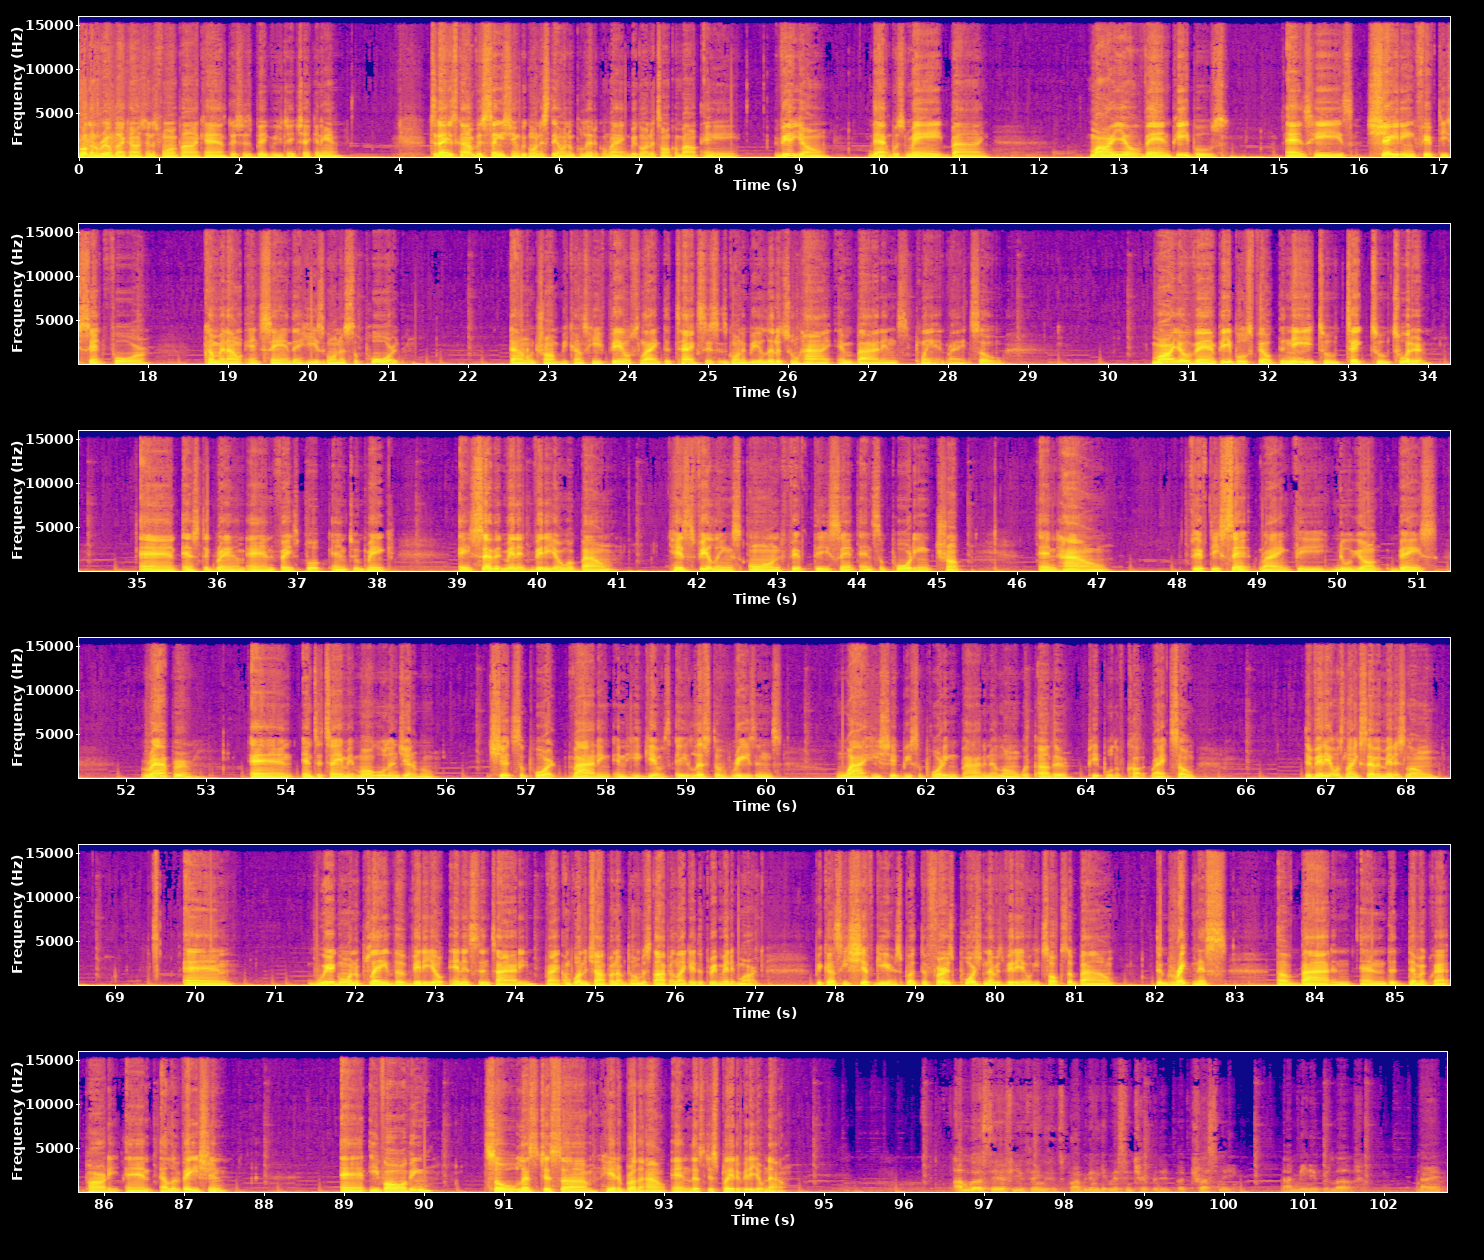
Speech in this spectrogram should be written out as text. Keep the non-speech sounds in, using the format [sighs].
Welcome to Real Black Consciousness Forum Podcast. This is Big VJ checking in. Today's conversation, we're going to stay on the political, right? We're going to talk about a video that was made by Mario Van Peebles as he's shading 50 Cent for coming out and saying that he's going to support Donald Trump because he feels like the taxes is going to be a little too high in Biden's plan, right? So Mario Van Peebles felt the need to take to Twitter and Instagram and Facebook and to make a seven minute video about his feelings on 50 Cent and supporting Trump and how 50 Cent, right, the New York based rapper and entertainment mogul in general, should support Biden. And he gives a list of reasons why he should be supporting Biden along with other people of color, right? So the video is like seven minutes long, and we're going to play the video in its entirety, right? I'm going to chop it up, though, but stopping like at the three minute mark because he shift gears. But the first portion of his video, he talks about the greatness of Biden and the Democrat Party and elevation and evolving so let's just um, hear the brother out and let's just play the video now. I'm going to say a few things. It's probably going to get misinterpreted, but trust me, I mean it with love. All right?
